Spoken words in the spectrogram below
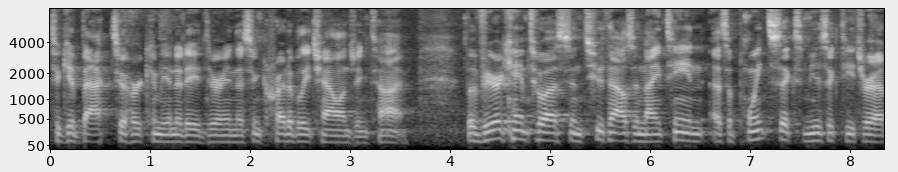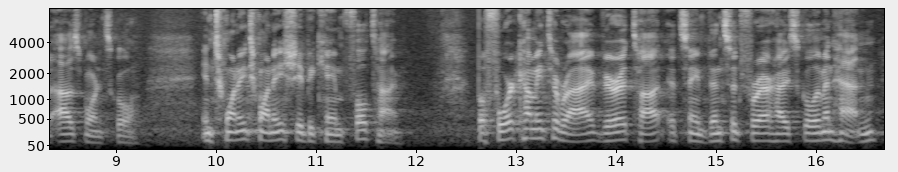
to give back to her community during this incredibly challenging time. But Vera came to us in 2019 as a 0.6 music teacher at Osborne School. In 2020, she became full time. Before coming to Rye, Vera taught at St. Vincent Ferrer High School in Manhattan,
